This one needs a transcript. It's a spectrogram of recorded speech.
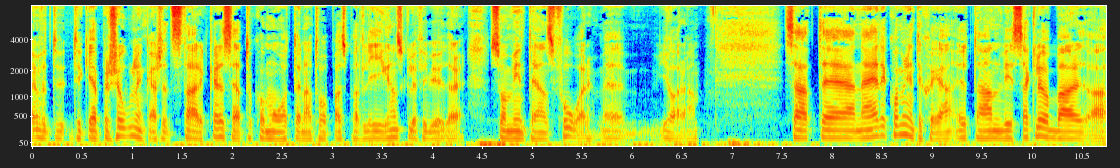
tycker jag personligen, kanske ett starkare sätt att komma åt än att hoppas på att ligan skulle förbjuda det. Som vi inte ens får eh, göra. Så att eh, nej det kommer inte ske utan vissa klubbar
